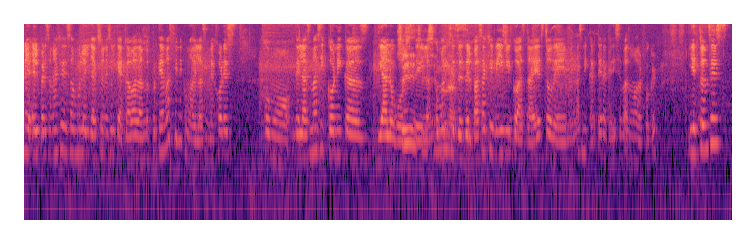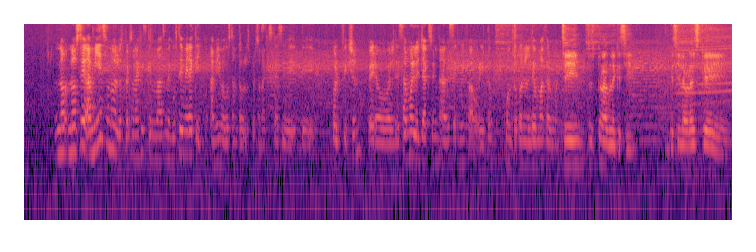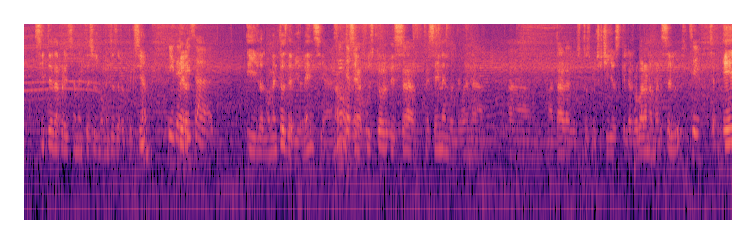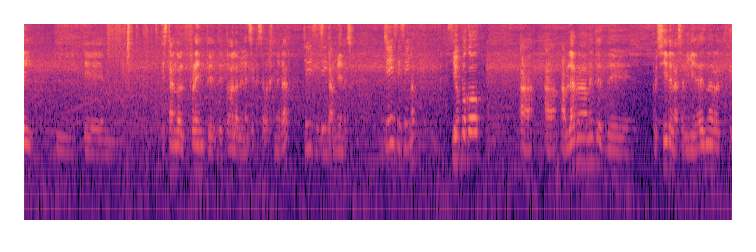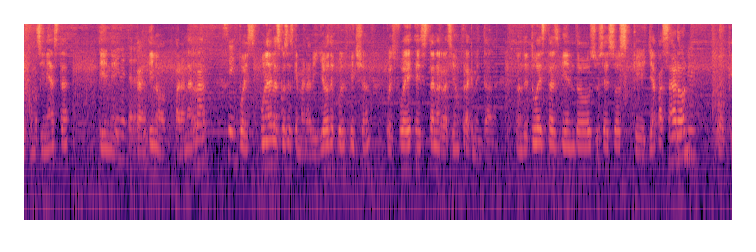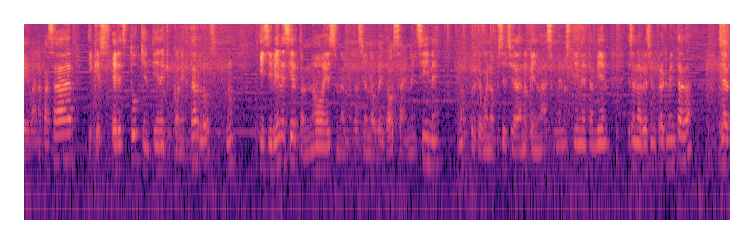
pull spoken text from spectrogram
el, el personaje de Samuel L. Jackson es el que acaba dando, porque además tiene como de las mejores, como de las más icónicas diálogos, Sí, de sí, las, como dices, desde el pasaje bíblico hasta esto de me das mi cartera que dice bad motherfucker. Y entonces, no, no sé, a mí es uno de los personajes que más me gusta, y mira que a mí me gustan todos los personajes casi de, de Pulp Fiction, pero el de Samuel L. Jackson ha de ser mi favorito, junto con el de Uma Thurman. Sí, es probable que sí. Porque sí, la verdad es que sí te da precisamente esos momentos de reflexión Y de Pero- risa. Y los momentos de violencia, ¿no? Sí, o sea, justo esa escena en donde van a, a matar a los dos muchachillos que le robaron a Marcelus. Sí, O sea, él y, eh, estando al frente de toda la violencia que se va a generar, sí, sí, sí. también es Sí, sí, sí. Y un poco a, a hablar nuevamente de, pues sí, de las habilidades que como cineasta tiene. Tarantino para narrar, Sí, pues una de las cosas que maravilló de Pulp Fiction, pues fue esta narración fragmentada, donde tú estás viendo sucesos que ya pasaron o que van a pasar y que eres tú quien tiene que conectarlos. ¿no? Y si bien es cierto, no es una narración novedosa en el cine, ¿no? porque bueno, pues el ciudadano que más o menos tiene también esa narración fragmentada, o sea,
